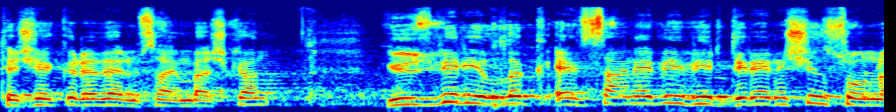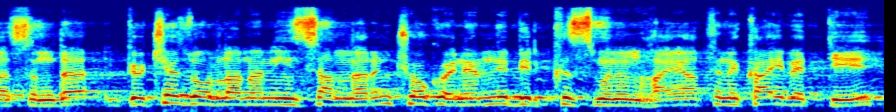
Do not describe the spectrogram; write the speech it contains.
Teşekkür ederim Sayın Başkan. 101 yıllık efsanevi bir direnişin sonrasında göçe zorlanan insanların çok önemli bir kısmının hayatını kaybettiği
